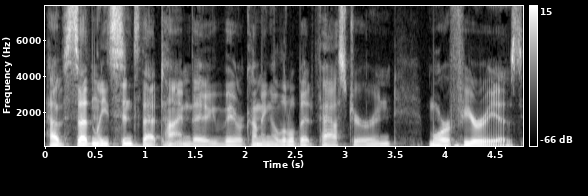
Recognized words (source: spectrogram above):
have suddenly since that time they they were coming a little bit faster and more furious.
